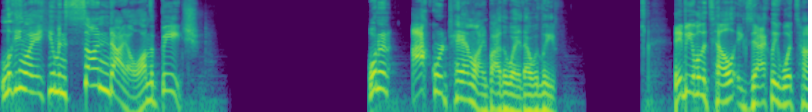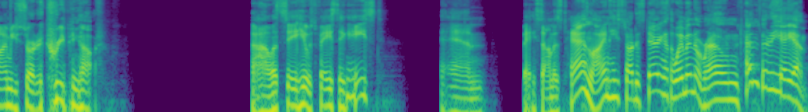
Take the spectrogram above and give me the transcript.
looking like a human sundial on the beach. What an awkward tan line, by the way, that would leave. They'd be able to tell exactly what time you started creeping out. Now, let's see, he was facing east, and based on his tan line, he started staring at the women around 10:30 a.m.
